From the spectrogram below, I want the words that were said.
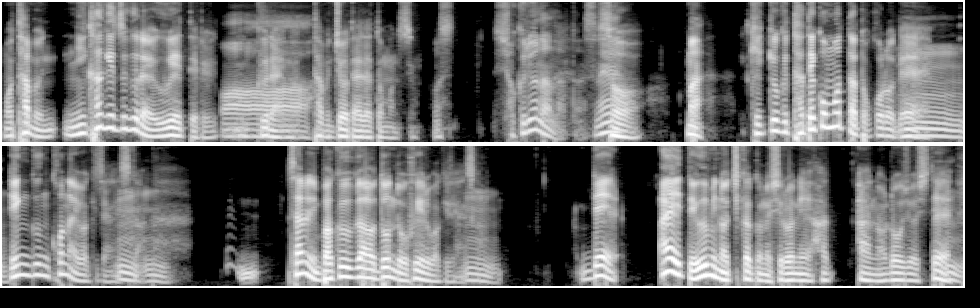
もう多分2ヶ月ぐらい植えてるぐらいの多分状態だと思うんですよ。食糧難だったんですね。そう。まあ結局立てこもったところで、うん。援軍来ないわけじゃないですか、うんさらに幕府側はどんどん増えるわけじゃないですか、うん。であえて海の近くの城にはあの籠城して、うん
